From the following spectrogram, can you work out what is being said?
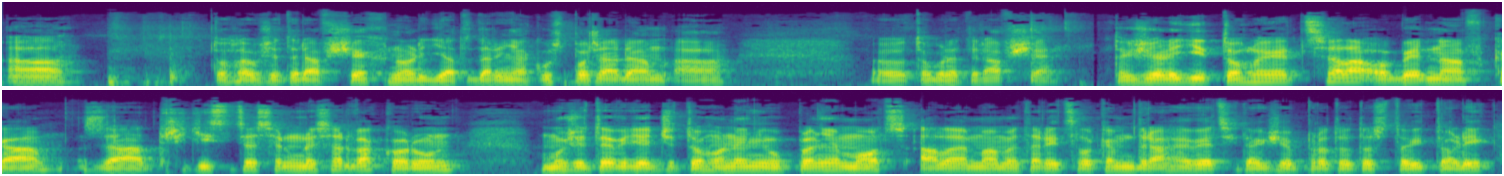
a tohle už je teda všechno, lidi, já to tady nějak uspořádám a to bude teda vše. Takže lidi, tohle je celá objednávka za 3072 korun. Můžete vidět, že toho není úplně moc, ale máme tady celkem drahé věci, takže proto to stojí tolik.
